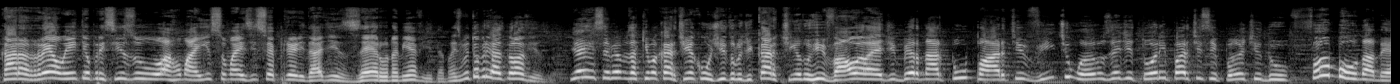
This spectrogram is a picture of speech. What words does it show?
Cara, realmente eu preciso arrumar isso, mas isso é prioridade zero na minha vida. Mas muito obrigado pelo aviso. E aí recebemos aqui uma cartinha com o título de Cartinha do Rival. Ela é de Bernard Pulpart, 21 anos, editor e participante do Fumble na Net.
